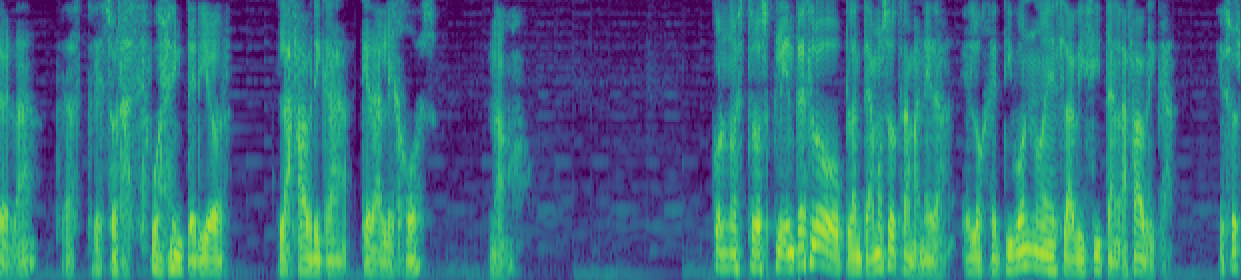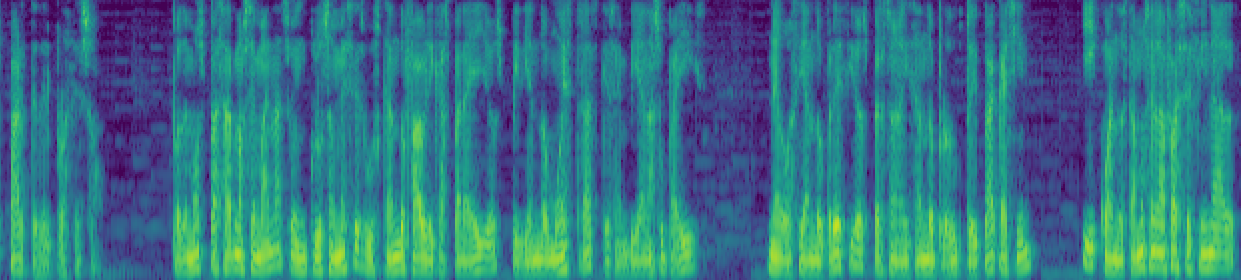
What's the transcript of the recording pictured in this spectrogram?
verdad? Tras tres horas de vuelo interior ¿La fábrica queda lejos? No. Con nuestros clientes lo planteamos de otra manera. El objetivo no es la visita en la fábrica. Eso es parte del proceso. Podemos pasarnos semanas o incluso meses buscando fábricas para ellos, pidiendo muestras que se envían a su país, negociando precios, personalizando producto y packaging, y cuando estamos en la fase final,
